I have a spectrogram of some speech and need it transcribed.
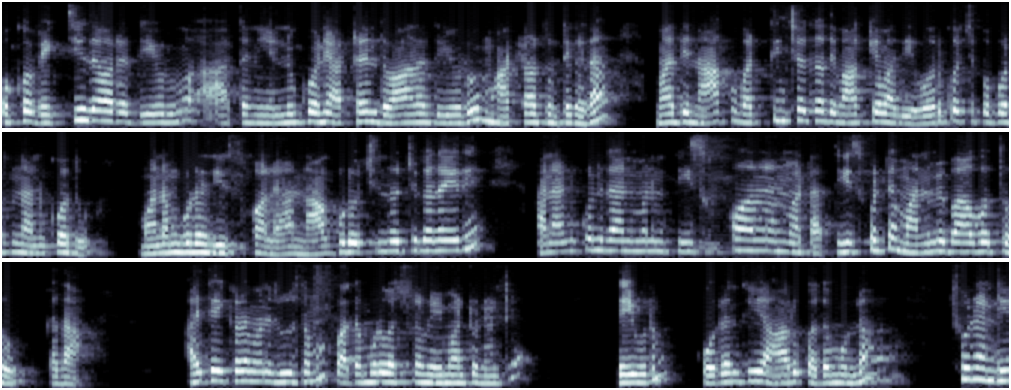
ఒక వ్యక్తి ద్వారా దేవుడు అతన్ని ఎన్నుకొని అతని ద్వారా దేవుడు మాట్లాడుతుంటే కదా? మాది నాకు వర్తించదు అది వాక్యం అది ఎవరికో చెప్పబడుతుంది అనుకోదు. మనం కూడా తీసుకోవాలి. నాకు కూడా వచ్చిందొచ్చు కదా ఇది? అని అనుకుని దాన్ని మనం తీసుకోవాలన్నమాట. తీసుకుంటే మనమే బాగోతావు కదా? అయితే ఇక్కడ మనం చూస్తాము పదమూడు వచ్చిన ఏమంటుండంటే దేవుడు కొరంతి ఆరు పదమూడులో చూడండి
